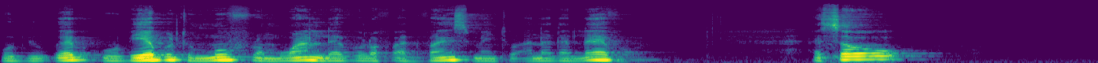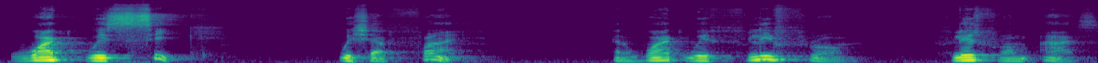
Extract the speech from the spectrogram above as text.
we'll be, we'll be able to move from one level of advancement to another level. And so, what we seek, we shall find, and what we flee from, flees from us,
